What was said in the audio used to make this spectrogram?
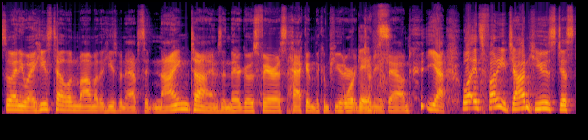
So anyway, he's telling Mama that he's been absent nine times, and there goes Ferris hacking the computer War and turning it down. yeah, well, it's funny. John Hughes just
